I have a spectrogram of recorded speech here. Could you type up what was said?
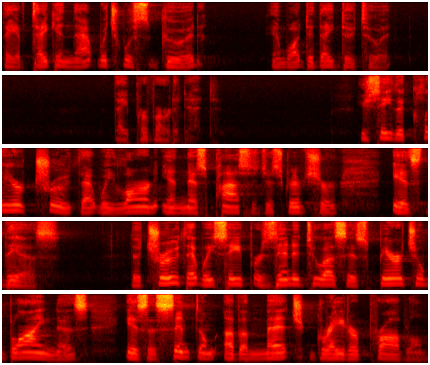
They have taken that which was good, and what did they do to it? They perverted it. You see, the clear truth that we learn in this passage of Scripture is this the truth that we see presented to us as spiritual blindness is a symptom of a much greater problem.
